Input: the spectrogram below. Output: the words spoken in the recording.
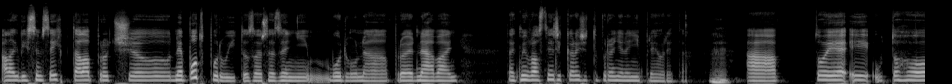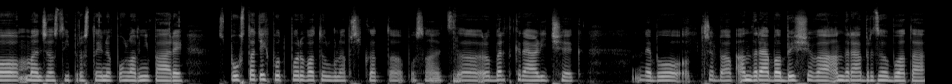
ale když jsem se jich ptala, proč eh, nepodporují to zařazení bodu na projednávání, tak mi vlastně říkali, že to pro ně není priorita. Hmm. A to je i u toho manželství pro stejnopohlavní páry. Spousta těch podporovatelů, například poslanec eh, Robert Králíček, nebo třeba Andrea Babišová, Andrea Brzobohatá,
